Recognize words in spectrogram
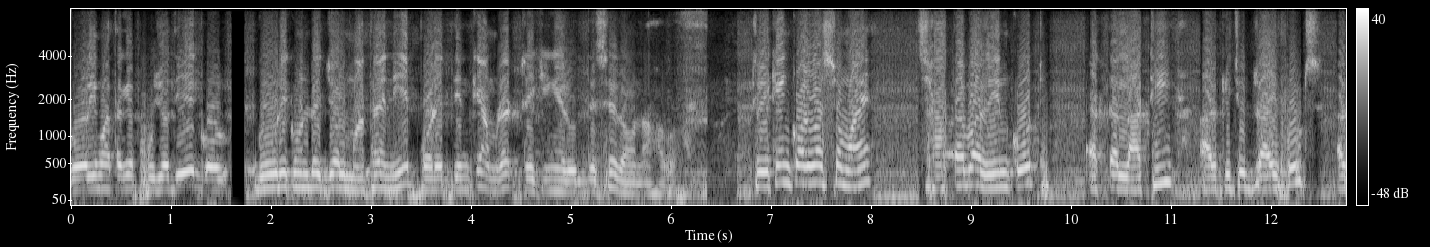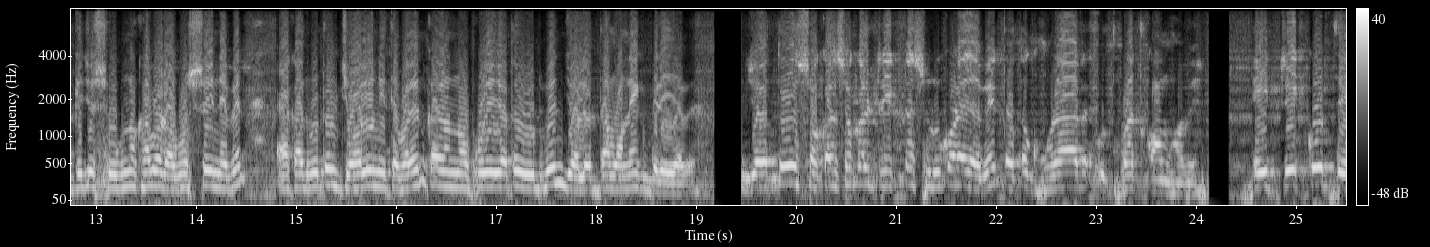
গৌরী মাতাকে পুজো দিয়ে গৌরীকুণ্ডের জল মাথায় নিয়ে পরের দিনকে আমরা ট্রেকিংয়ের উদ্দেশ্যে রওনা হব। ট্রেকিং করবার সময় ছাতা বা রেনকোট একটা লাঠি আর কিছু ড্রাই ফ্রুটস আর কিছু শুকনো খাবার অবশ্যই নেবেন। এক আধ বোতল জলও নিতে পারেন, কারণ ওপরে যত উঠবেন জলের দাম অনেক বেড়ে যাবে। যত সকাল সকাল ট্রেকটা শুরু করা যাবে, তত ঘোড়ার উৎপাত কম হবে। এই ট্রেক করতে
